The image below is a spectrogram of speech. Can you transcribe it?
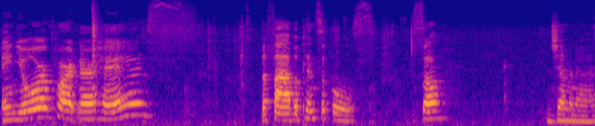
And your partner has the Five of Pentacles. So, Gemini.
